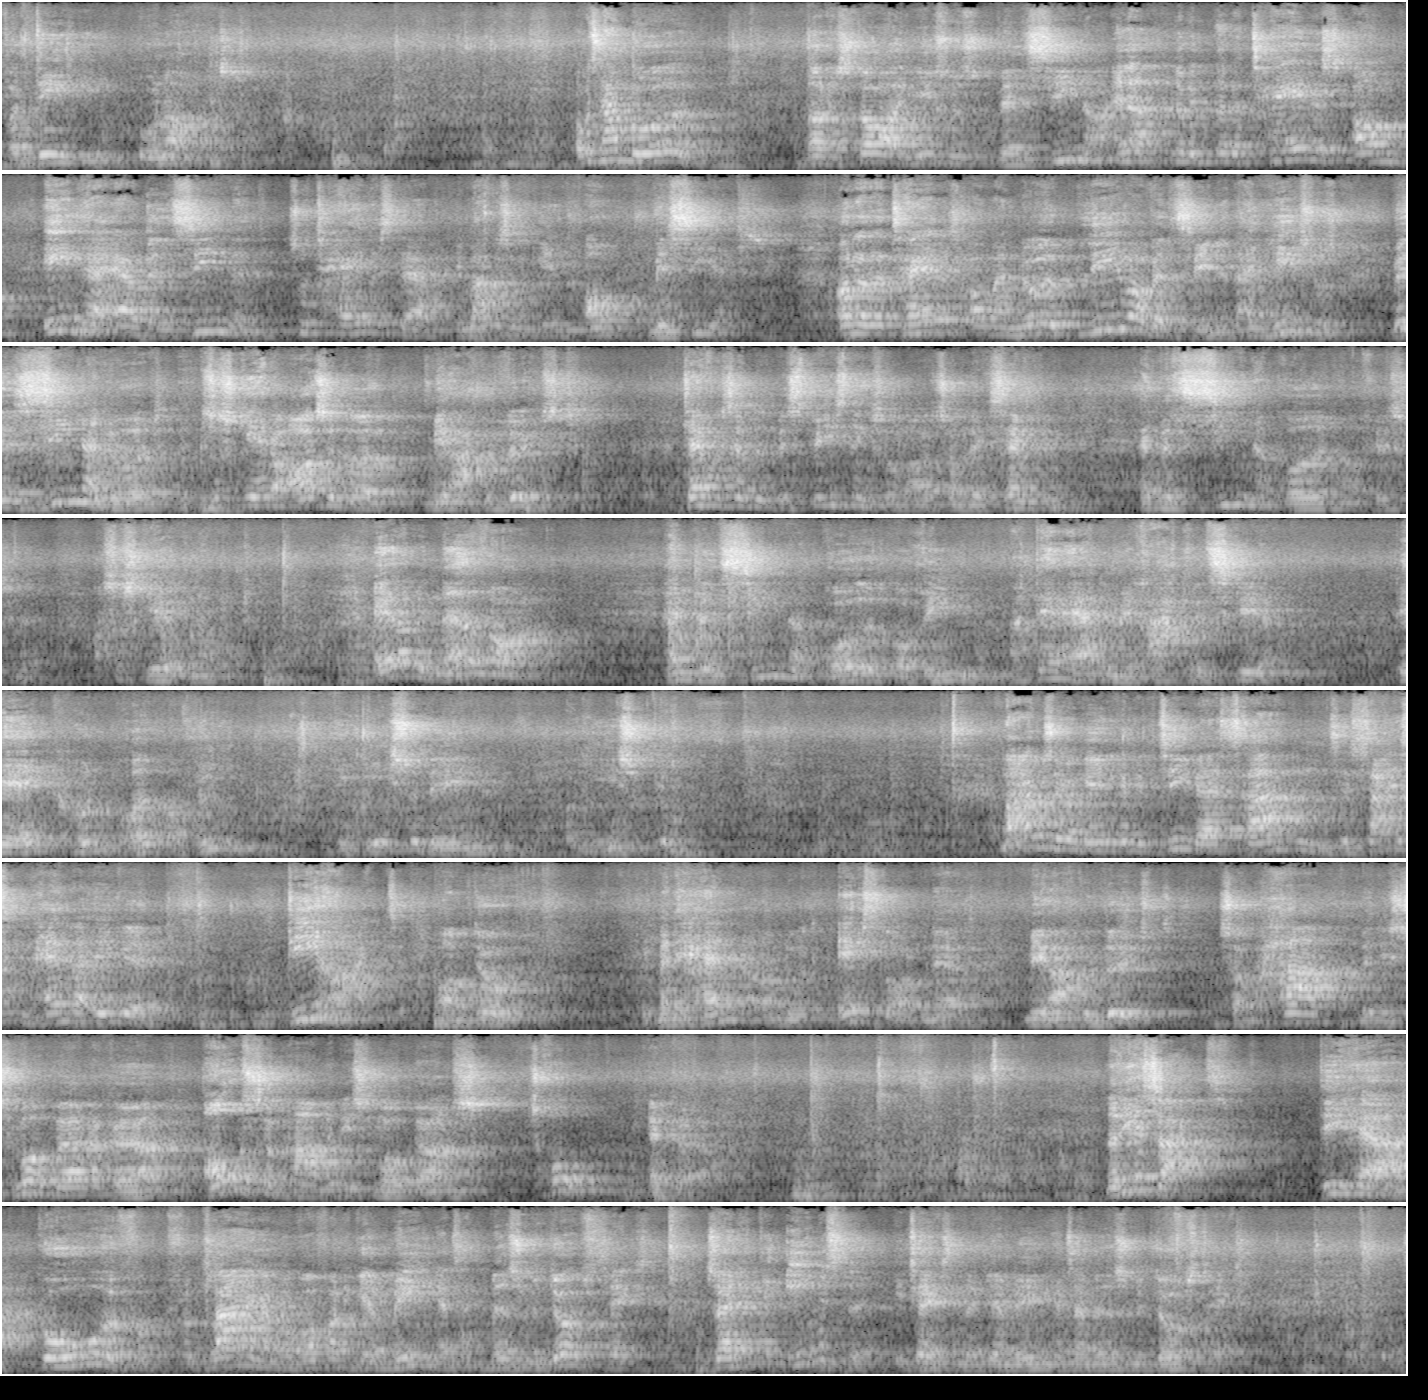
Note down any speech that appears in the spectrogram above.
For del i underholdet. Og på samme måde, når der står, at Jesus velsigner, eller når, vi, når der tales om en, der er velsignet, så tales der i mange som om Messias. Og når der tales om, at noget bliver velsignet, når Jesus velsigner noget, så sker der også noget mirakuløst. Tag for eksempel bespisningsunderet som et eksempel. Han velsigner brødene og fiskene, og så sker underet. Eller ved nadvåren. Han velsigner brødet og vinen, og der er det miraklet sker. Det er ikke kun brød og vin. Det er Jesu læge og Jesu blod. Markus evangeliet kapitel 10, vers 13-16 handler ikke direkte om dåb, men det handler om noget ekstraordinært, mirakuløst, som har med de små børn at gøre, og som har med de små børns tro at gøre. Når det er sagt, de her gode forklaringer på, hvorfor det giver mening at tage med som en dåbstekst, så er det ikke det eneste i teksten, der giver mening at tage med som en dåbstekst.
